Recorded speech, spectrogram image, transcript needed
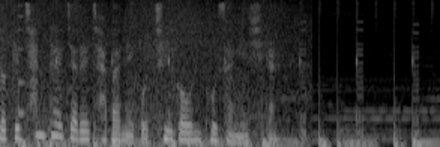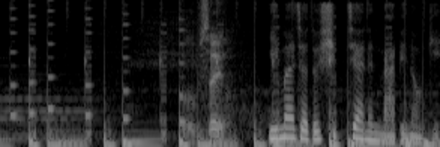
그렇게 찬탈자를 잡아내고 즐거운 보상의 시간. 없어요. 이마저도 쉽지 않은 마비노기.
